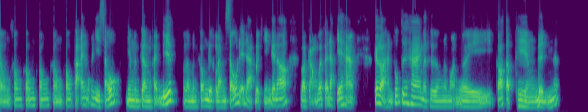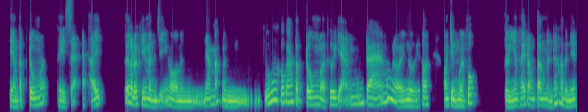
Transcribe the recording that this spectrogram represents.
không không không không không không phải là một cái gì xấu. Nhưng mình cần phải biết là mình không được làm xấu để đạt được những cái đó và cộng với phải đặt giới hạn. Cái loại hạnh phúc thứ hai mà thường là mọi người có tập thiền định á, thiền tập trung á, thì sẽ thấy. Tức là đôi khi mình chỉ ngồi mình nhắm mắt mình chú cố gắng tập trung và thư giãn trán rồi người thôi khoảng chừng 10 phút, tự nhiên thấy trong tâm mình rất là bình yên.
